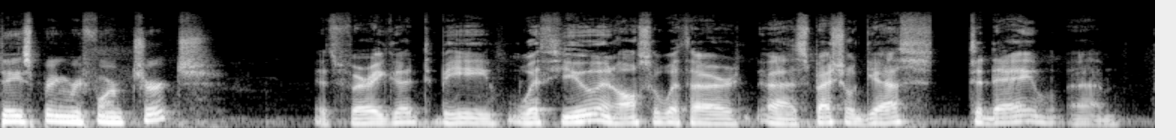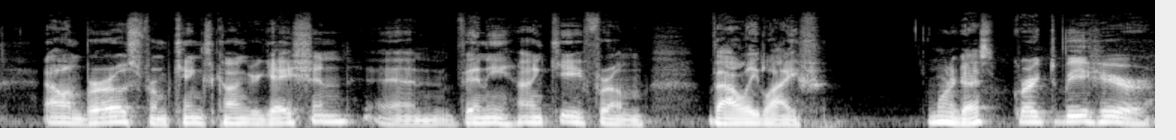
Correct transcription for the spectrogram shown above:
Dayspring Reformed Church. It's very good to be with you and also with our uh, special guest today, um, Alan Burrows from King's Congregation and Vinny Heinke from Valley Life. Good morning, guys. Great to be here.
